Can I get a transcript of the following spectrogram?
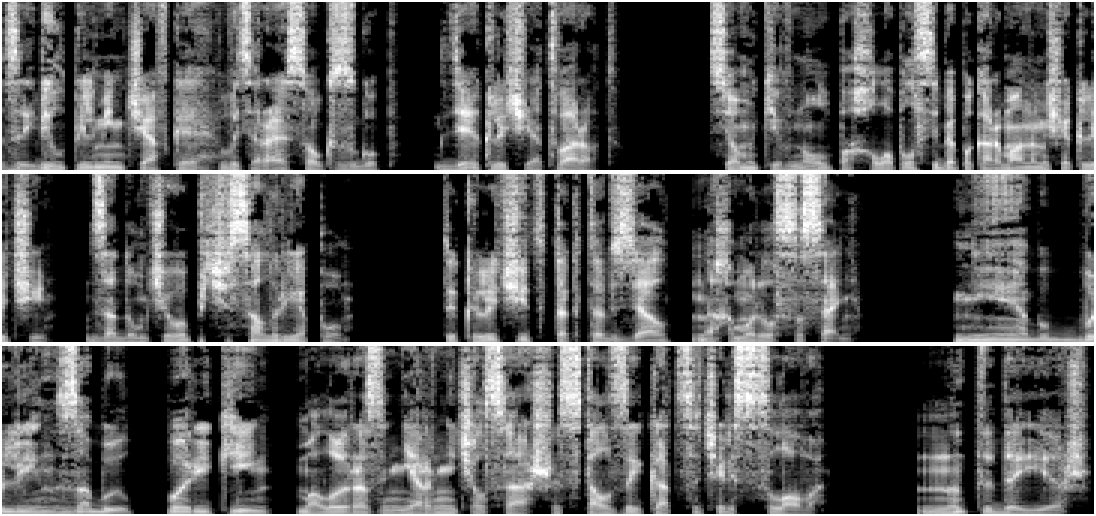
заявил пельмень чавкая, вытирая сок с губ. «Где ключи от ворот?» Сема кивнул, похлопал себя по карманам еще ключи, задумчиво почесал репу. «Ты ключи-то так-то взял?» — нахмурился Саня. «Не, блин, забыл, прикинь». Малой разнервничался аж и стал заикаться через слово. «Ну ты даешь».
